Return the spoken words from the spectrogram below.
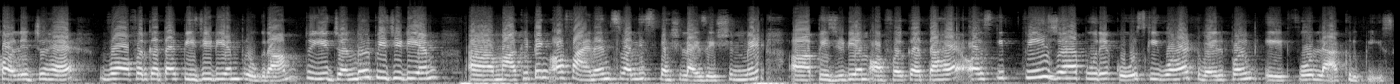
कॉलेज जो है वो ऑफ़र करता है पीजीडीएम प्रोग्राम तो ये जनरल पीजीडीएम मार्केटिंग और फाइनेंस वाली स्पेशलाइजेशन में पीजीडीएम ऑफ़र करता है. और इसकी फ़ीस जो है पूरे कोर्स की वो है 12.84 लाख रुपीस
